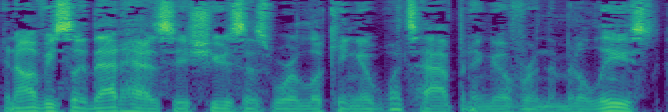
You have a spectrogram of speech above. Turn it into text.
And obviously that has issues as we're looking at what's happening over in the Middle East.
